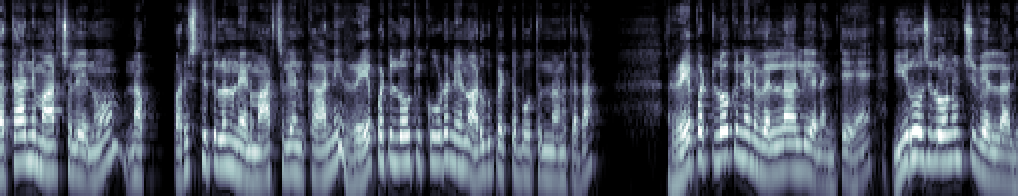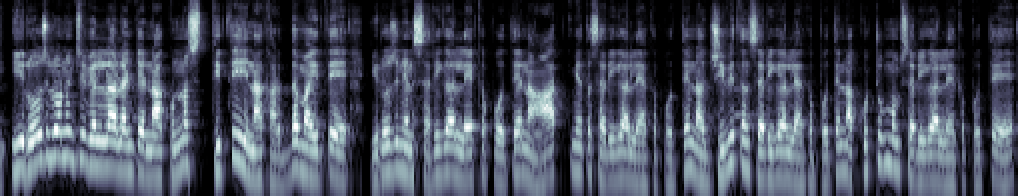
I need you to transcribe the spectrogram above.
గతాన్ని మార్చలేను నా పరిస్థితులను నేను మార్చలేను కానీ రేపటిలోకి కూడా నేను అడుగు పెట్టబోతున్నాను కదా. రేపటిలోకి నేను వెళ్ళాలి అని అంటే ఈ రోజులో నుంచి వెళ్ళాలి. ఈ రోజులో నుంచి వెళ్ళాలంటే నాకున్న స్థితి నాకు అర్థమైతే ఈరోజు నేను సరిగా లేకపోతే నా ఆత్మీయత సరిగా లేకపోతే నా జీవితం సరిగా లేకపోతే నా కుటుంబం సరిగా లేకపోతే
